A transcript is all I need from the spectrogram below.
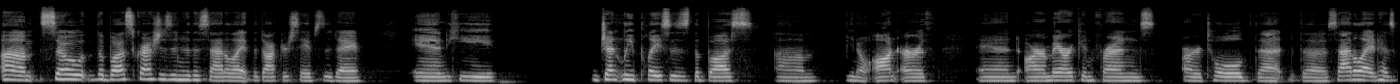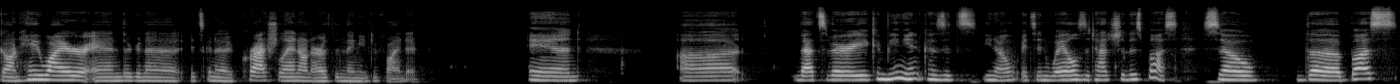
um, so the bus crashes into the satellite. The doctor saves the day, and he gently places the bus, um, you know, on Earth. And our American friends are told that the satellite has gone haywire, and they're gonna it's gonna crash land on Earth, and they need to find it. And uh, that's very convenient because it's you know it's in Wales attached to this bus. So the bus,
